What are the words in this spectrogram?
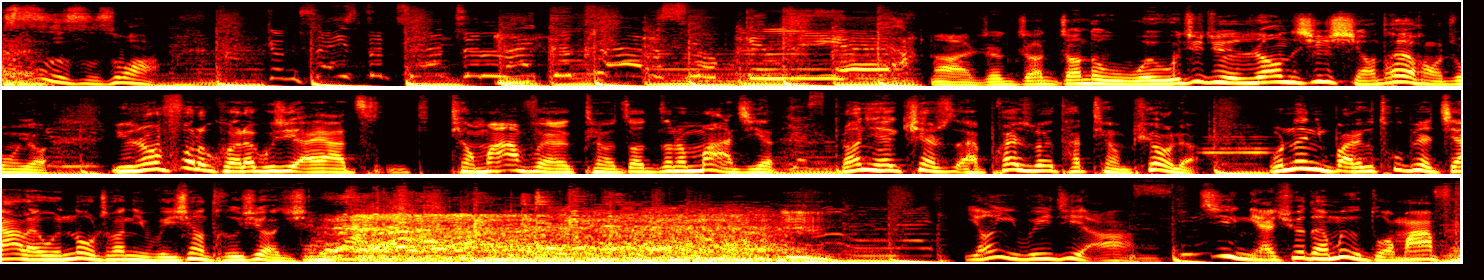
试试是吧？啊，真真真的，我我就觉得人的其实心态很重要。有人发了过来，估计哎呀，挺麻烦，挺在在那骂街，然后你还看出哎拍出来她挺漂亮。我说那你把这个图片加来，我弄成你微信头像就行。引以为戒啊，系安全的没有多麻烦。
